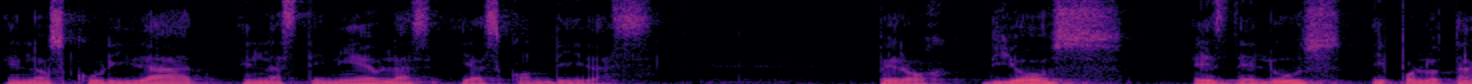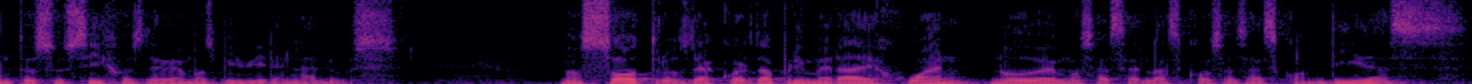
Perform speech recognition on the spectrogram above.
en la oscuridad, en las tinieblas y a escondidas. Pero Dios es de luz y por lo tanto sus hijos debemos vivir en la luz. Nosotros, de acuerdo a primera de Juan, no debemos hacer las cosas a escondidas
